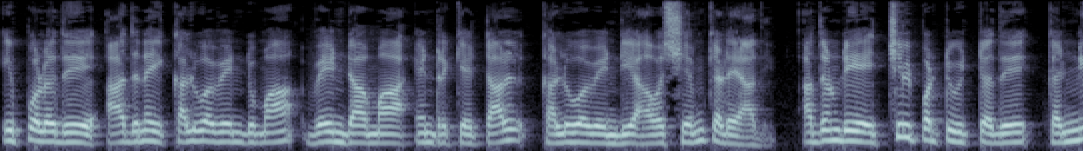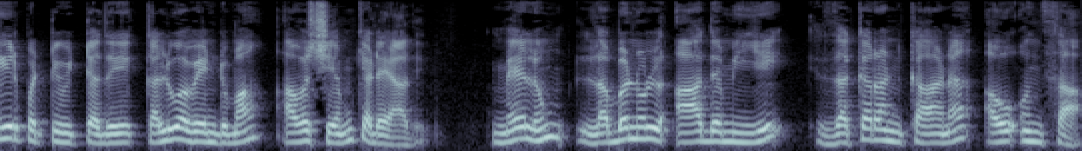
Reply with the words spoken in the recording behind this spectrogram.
இப்பொழுது அதனை கழுவ வேண்டுமா வேண்டாமா என்று கேட்டால் கழுவ வேண்டிய அவசியம் கிடையாது. அதனுடைய எச்சில் பட்டுவிட்டது கண்ணீர் பட்டுவிட்டது கழுவ வேண்டுமா? அவசியம் கிடையாது. மேலும் லபனுல் ஆதமியே ஜக்கரன்கான அவு உன்சா.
